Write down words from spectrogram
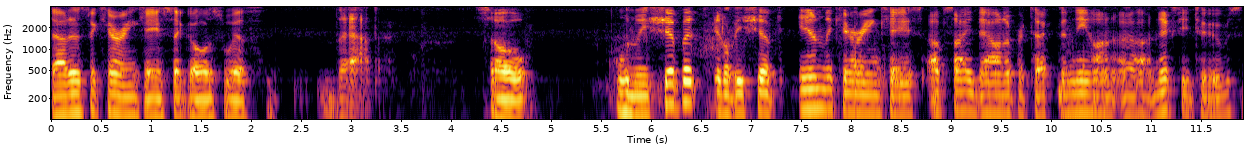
That is the carrying case that goes with that. So when we ship it, it'll be shipped in the carrying case upside down to protect the neon uh, Nixie tubes.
